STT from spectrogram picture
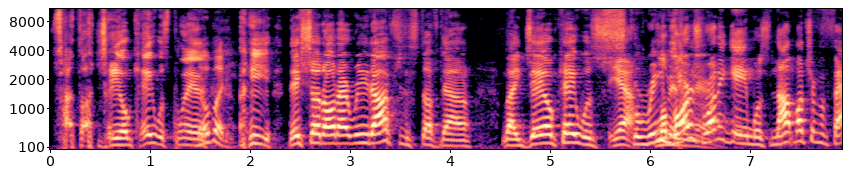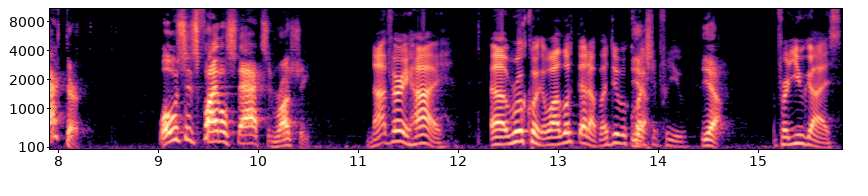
So I thought JOK was playing. Nobody. He, they shut all that read option stuff down. Like JOK was Yeah, screaming. in Lamar's there. running game was not much of a factor. What was his final stats in rushing? Not very high. Uh, real quick, while I look that up, I do have a Yeah. question for you. Yeah. For you guys,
